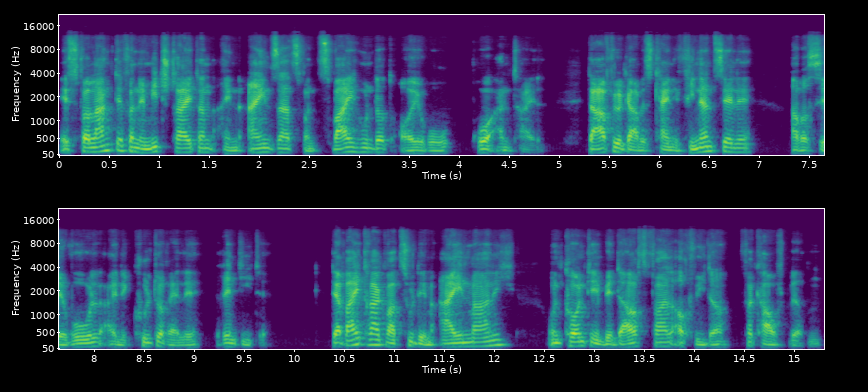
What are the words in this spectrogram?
Es verlangte von den Mitstreitern einen Einsatz von 200 Euro pro Anteil. Dafür gab es keine finanzielle, aber sehr wohl eine kulturelle Rendite. Der Beitrag war zudem einmalig und konnte im Bedarfsfall auch wieder verkauft werden.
